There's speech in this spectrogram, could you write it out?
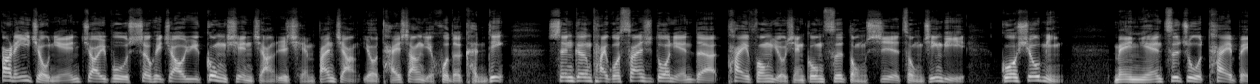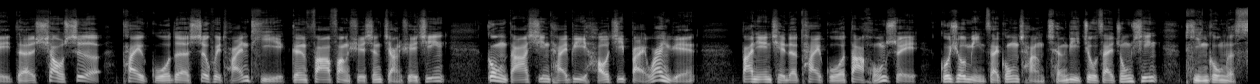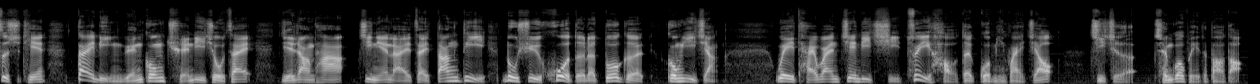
二零一九年教育部社会教育贡献奖日前颁奖，有台商也获得肯定。深耕泰国三十多年的泰丰有限公司董事总经理郭修敏，每年资助泰北的校舍、泰国的社会团体，跟发放学生奖学金，共达新台币好几百万元。八年前的泰国大洪水，郭秀敏在工厂成立救灾中心，停工了四十天，带领员工全力救灾，也让他近年来在当地陆续获得了多个公益奖，为台湾建立起最好的国民外交。记者陈国伟的报道。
